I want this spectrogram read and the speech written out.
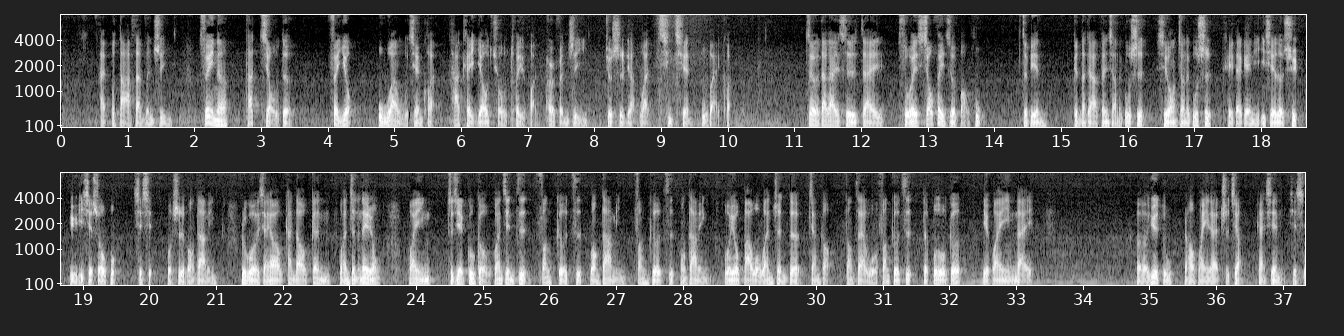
还不达三分之一。所以呢，他缴的费用五万五千块，他可以要求退还二分之一，就是两万七千五百块。这个大概是在所谓消费者保护这边跟大家分享的故事，希望这样的故事可以带给你一些乐趣与一些收获。谢谢，我是王大明。如果想要看到更完整的内容，欢迎直接 Google 关键字“方格子王大明”，方格子王大明。我有把我完整的讲稿放在我方格子的部落格，也欢迎来呃阅读，然后欢迎来指教，感谢你，谢谢。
